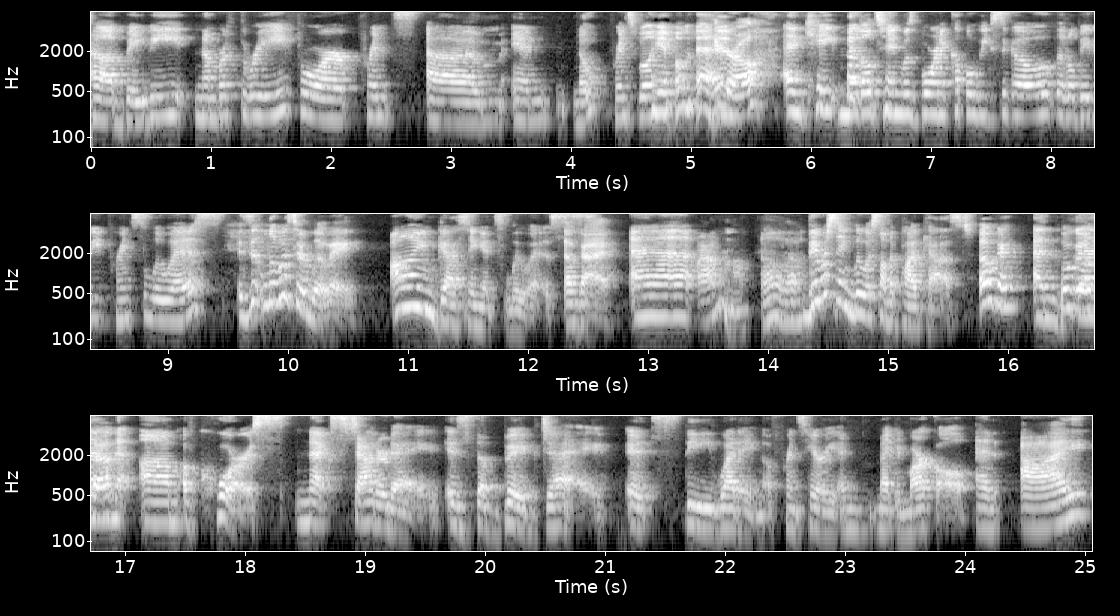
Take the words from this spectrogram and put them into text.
Uh, baby number three for Prince um, and nope Prince William and, Hey, and Kate Middleton was born a couple weeks ago. Little baby Prince Louis. Is it Louis or Louis? I'm guessing it's Louis. Okay. And I don't know. Don't. They were saying Lewis on the podcast. Okay. And We'll go with then, um, of course, next Saturday is the big day. It's the wedding of Prince Harry and Meghan Markle. And I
